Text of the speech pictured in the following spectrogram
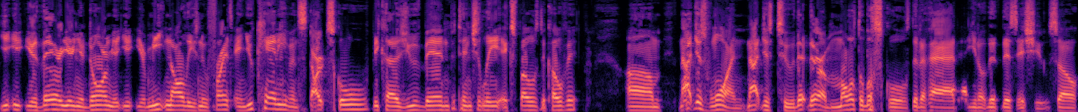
You, you're there, you're in your dorm, you- you, you're meeting all these new friends, and you can't even start school because you've been potentially exposed to COVID. Um, not just one, not just two. There, there are multiple schools that have had, you know, th- this issue. So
